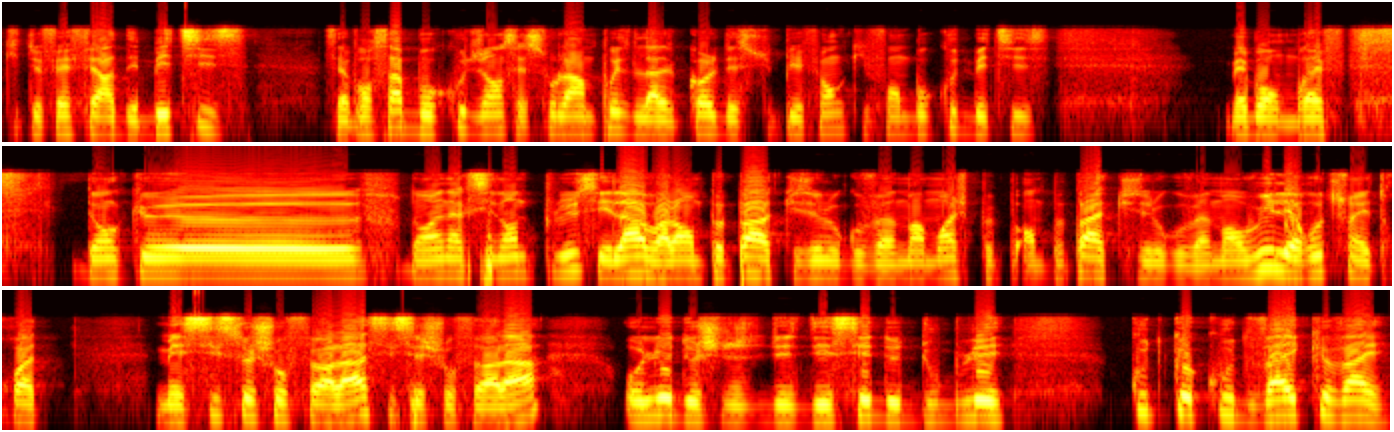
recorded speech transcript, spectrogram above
qui te fait faire des bêtises. C'est pour ça beaucoup de gens, c'est sous l'emprise de l'alcool, des stupéfiants, qui font beaucoup de bêtises. Mais bon, bref. Donc, euh, dans un accident de plus, et là, voilà, on peut pas accuser le gouvernement. Moi, je peux, peut pas accuser le gouvernement. Oui, les routes sont étroites, mais si ce chauffeur-là, si ces chauffeurs-là, au lieu de d'essayer de doubler coûte que coûte, vaille que vaille.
